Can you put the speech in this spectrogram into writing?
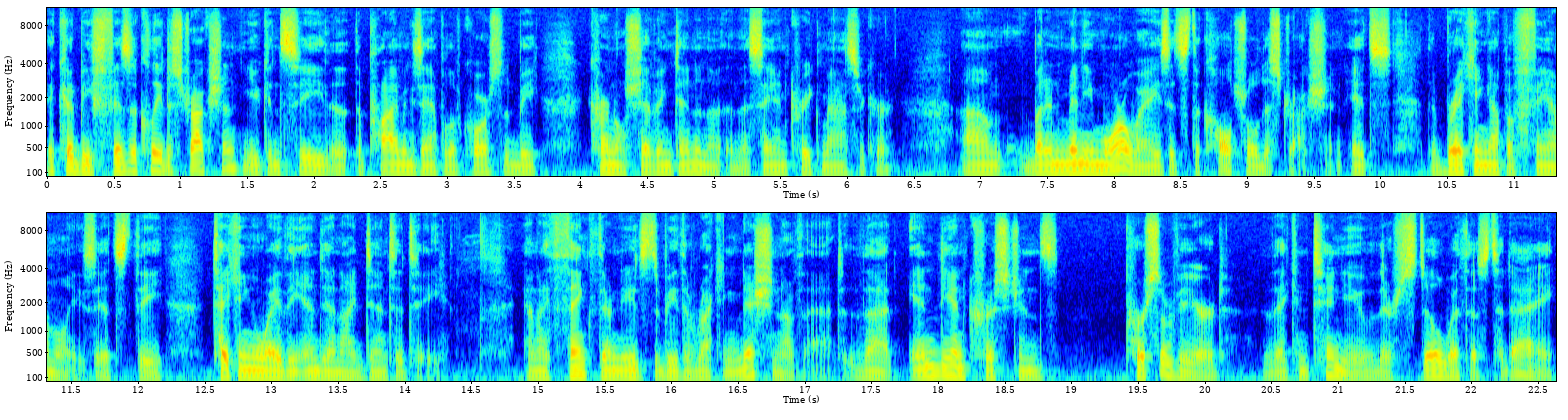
It could be physically destruction. You can see the, the prime example, of course, would be Colonel Chivington and the, and the Sand Creek Massacre. Um, but in many more ways, it's the cultural destruction. It's the breaking up of families. It's the taking away the Indian identity. And I think there needs to be the recognition of that, that Indian Christians persevered, they continue, they're still with us today,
